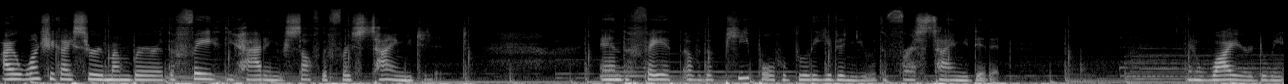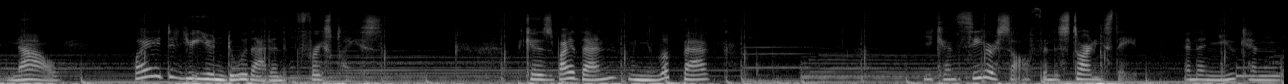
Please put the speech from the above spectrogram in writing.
I want you guys to remember the faith you had in yourself the first time you did it. And the faith of the people who believed in you the first time you did it. And why you're doing it now. Why did you even do that in the first place? Because by then, when you look back, you can see yourself in the starting state. And then you can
